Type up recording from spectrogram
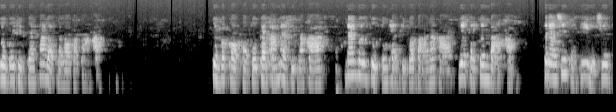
รวมไปถึงการสร้างแบบจำลองต่างๆ ค่ะ ส่วนประกอบของโปรแกรม ArcMagic นะคะ ด้านบนสุดตรงแถบสีฟ้านะคะ เรียก Title Bar ค่ะ แสดงชื่อแผนที่หรือชื่อไฟ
